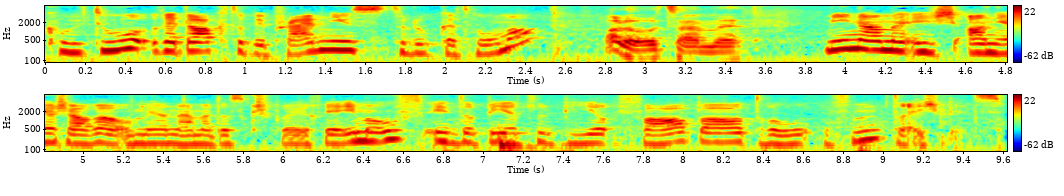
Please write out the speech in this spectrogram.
Kulturredakteur bei Prime News, der Luca Thoma. Hallo zusammen. Mein Name ist Anja Scharrer und wir nehmen das Gespräch wie immer auf in der Biertelbier Fahrbar droh auf dem Dreispitz.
